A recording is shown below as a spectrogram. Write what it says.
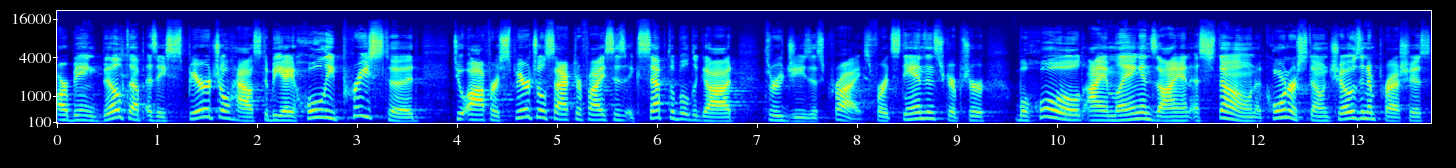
are being built up as a spiritual house to be a holy priesthood to offer spiritual sacrifices acceptable to God through Jesus Christ. For it stands in Scripture Behold, I am laying in Zion a stone, a cornerstone, chosen and precious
